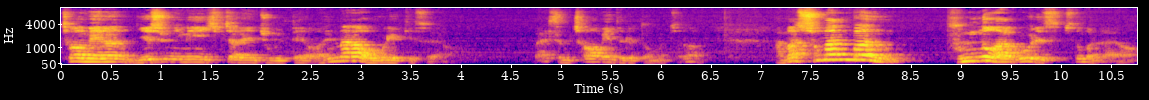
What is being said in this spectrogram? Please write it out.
처음에는 예수님이 십자가에 죽을 때 얼마나 억울했겠어요. 말씀 처음에 드렸던 것처럼 아마 수만 번 분노하고 그랬을지도 몰라요.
